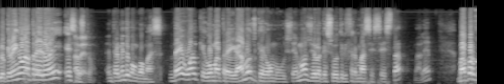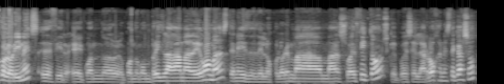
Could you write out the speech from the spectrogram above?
Lo que vengo a traer hoy es A esto, ver. entrenamiento con gomas. Da igual qué goma traigamos, qué goma usemos, yo lo que suelo utilizar más es esta, ¿vale? Va por colorines, es decir, eh, cuando, cuando compréis la gama de gomas tenéis desde los colores más, más suavecitos, que puede ser la roja en este caso,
